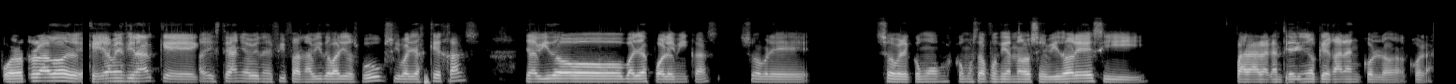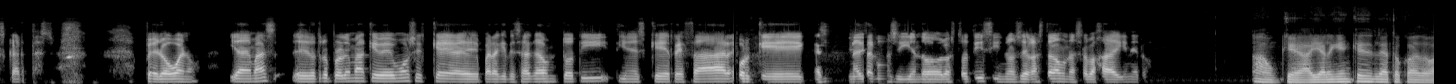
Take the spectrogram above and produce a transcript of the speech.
Por otro lado, eh, quería mencionar que este año en el FIFA han habido varios bugs y varias quejas y ha habido varias polémicas sobre, sobre cómo, cómo están funcionando los servidores y para la cantidad de dinero que ganan con, con las cartas. Pero bueno, y además, el otro problema que vemos es que para que te salga un toti tienes que rezar porque casi nadie está consiguiendo los totis y no se gasta una salvajada de dinero. Aunque hay alguien que le ha tocado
